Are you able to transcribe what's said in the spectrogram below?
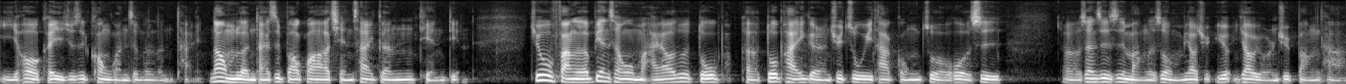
以后可以就是控管整个冷台，那我们冷台是包括前菜跟甜点，就反而变成我们还要多呃多派一个人去注意他工作，或者是。呃，甚至是忙的时候，我们要去要要有人去帮他，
